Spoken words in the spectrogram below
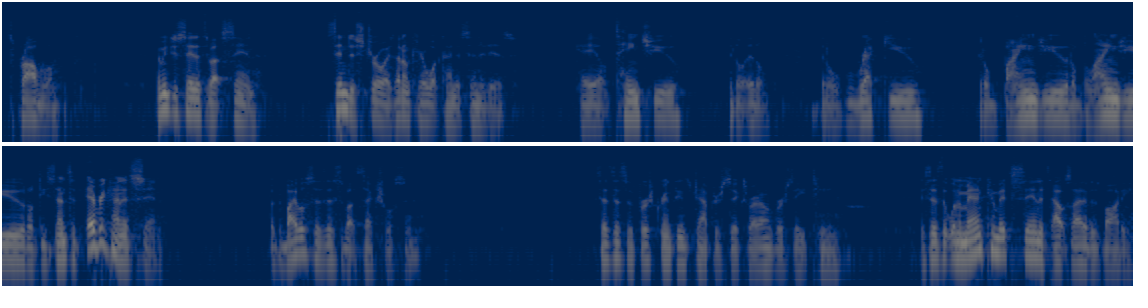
It's a problem. Let me just say this about sin sin destroys. I don't care what kind of sin it is. Okay, it'll taint you, it'll, it'll, it'll wreck you, it'll bind you, it'll blind you, it'll desensitize every kind of sin. But the Bible says this about sexual sin. It says this in 1 Corinthians chapter 6, right on verse 18. It says that when a man commits sin, it's outside of his body,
